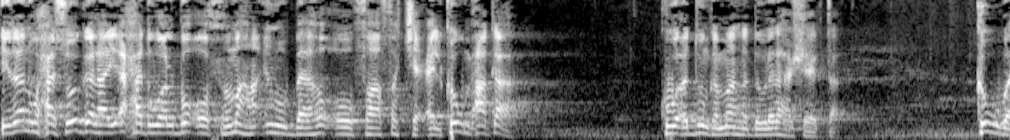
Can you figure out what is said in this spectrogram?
idan waxaa soo gelhaya axad walba oo xumaha inuu baaho oo faafo jecel. Kow maxaa ka ah? Kuwa adduunka maanta dowladaha sheegta. Kowba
